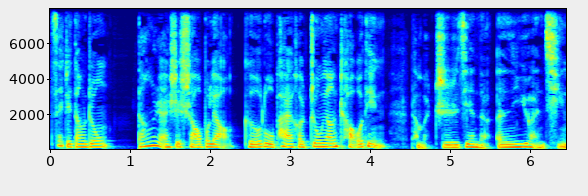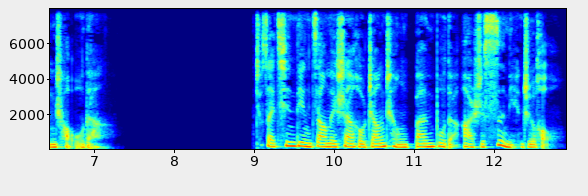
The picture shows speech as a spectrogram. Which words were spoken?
在这当中，当然是少不了格鲁派和中央朝廷他们之间的恩怨情仇的。就在钦定藏内善后章程颁布的二十四年之后，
